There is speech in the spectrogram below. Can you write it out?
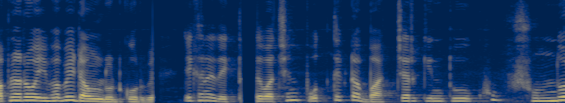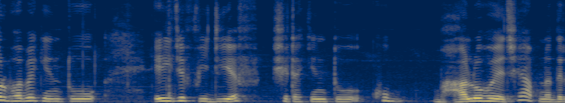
আপনারাও এইভাবেই ডাউনলোড করবেন। এখানে দেখতে পাচ্ছেন, প্রত্যেকটা বাচ্চার কিন্তু খুব সুন্দরভাবে কিন্তু এই যে পিডিএফ সেটা কিন্তু খুব ভালো হয়েছে, আপনাদের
